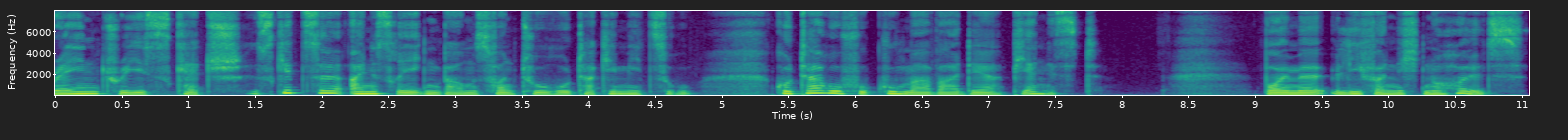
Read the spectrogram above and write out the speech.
Rain Tree Sketch, Skizze eines Regenbaums von Turo Takemitsu. Kotaro Fukuma war der Pianist. Bäume liefern nicht nur Holz.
